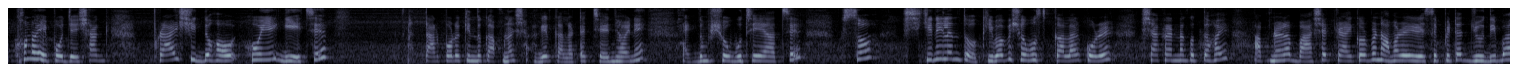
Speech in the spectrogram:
এখনও এই পর্যায়ে শাক প্রায় সিদ্ধ হয়ে গিয়েছে। তারপরে কিন্তু আপনার শাকের কালারটা চেঞ্জ হয়নি, একদম সবুজে আছে। সো শিখে নিলেন তো কীভাবে সবুজ কালার করে শাক রান্না করতে হয়? আপনারা বাসায় ট্রাই করবেন। আমার এই রেসিপিটা যদি বা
